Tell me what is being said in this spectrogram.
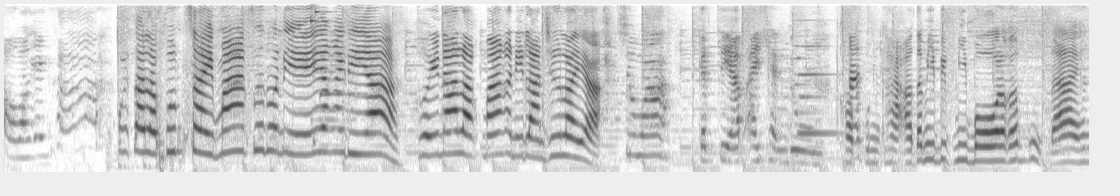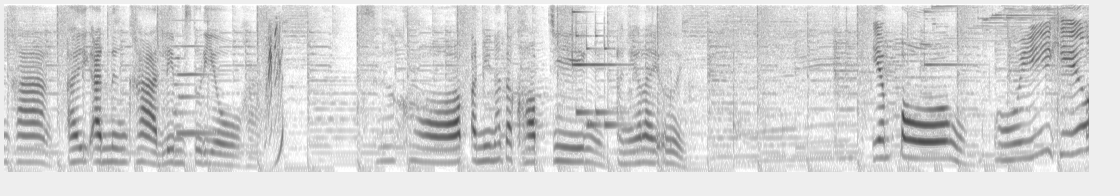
ขอวางเองค่ะ โอ้ยตายละปลื้มใจมากเสื้อตัวนี้ยังไงดีอะเฮ้ยน่ารักมากอันนี้ร้านชื่ออะไรอะชื่อว่ากระเจี๊ยบ I can do ขอบคุณค่ะ เอาแต่มีมีโบแล้วก็ผูกได้ข้างๆอะอีกอันนึงค่ะริมสตูดิโอค่ะ เสื้อครอปอันนี้น่าจะครอปจริง อันนี้อะไรเอ่ย เอี่ยมโปงโอ้ยคิ้ว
